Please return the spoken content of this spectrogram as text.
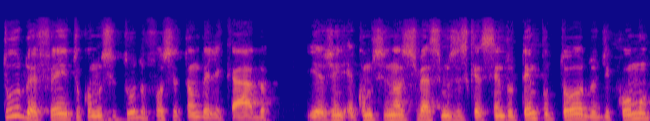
tudo é feito como se tudo fosse tão delicado e a gente é como se nós estivéssemos esquecendo o tempo todo de como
